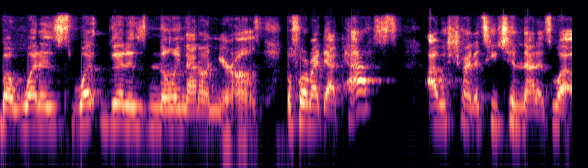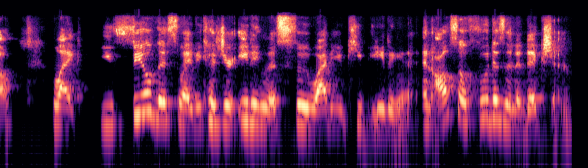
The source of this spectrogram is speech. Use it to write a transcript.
But what is what good is knowing that on your own? Before my dad passed, I was trying to teach him that as well. Like you feel this way because you're eating this food. Why do you keep eating it? And also, food is an addiction.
